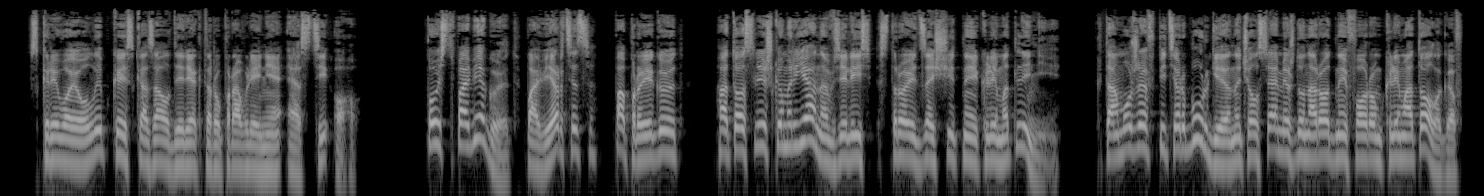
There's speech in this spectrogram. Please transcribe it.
— с кривой улыбкой сказал директор управления СТО. «Пусть побегают, повертятся, попрыгают, а то слишком рьяно взялись строить защитные климат-линии. К тому же в Петербурге начался Международный форум климатологов,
